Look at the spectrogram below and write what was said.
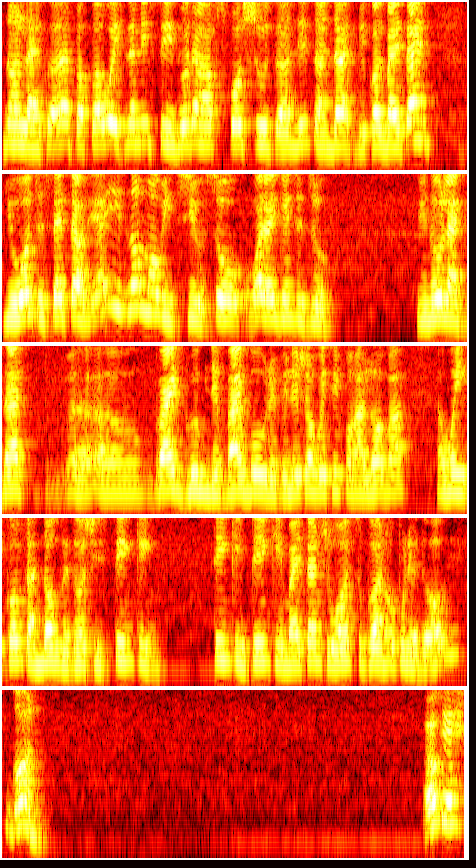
Not like, ah, Papa, wait, let me see. Do I have sports shoes and this and that? Because by the time you want to set out, yeah, He's not more with you. So what are you going to do? You know, like that uh, uh, bridegroom in the Bible, Revelation, waiting for her lover. And when he comes and knocks the door, she's thinking, thinking, thinking. By the time she wants to go and open the door, gone. Okay.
